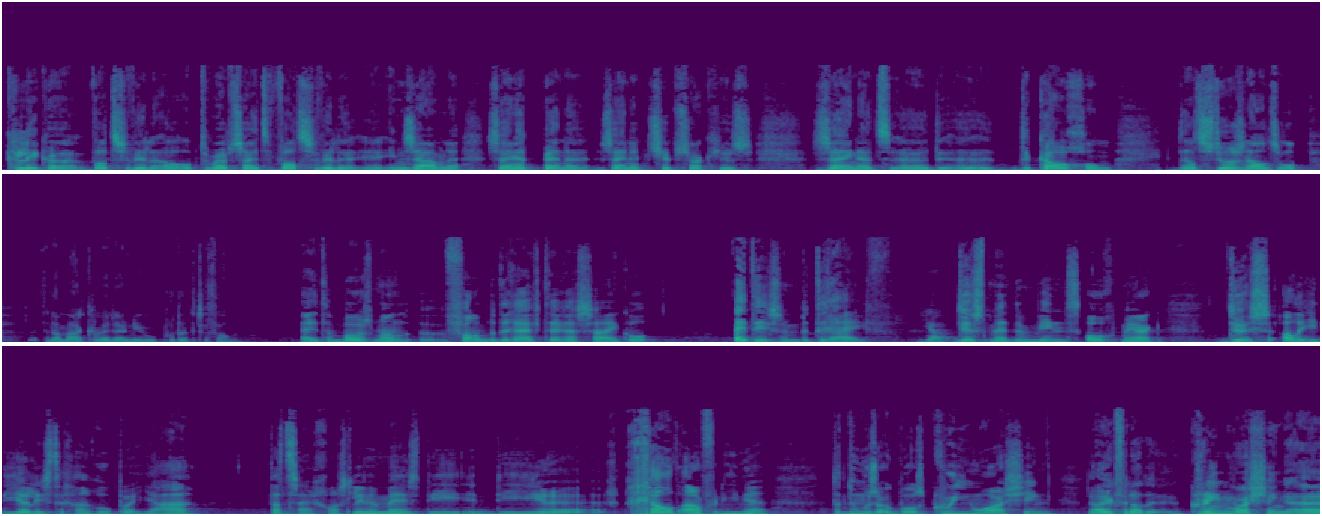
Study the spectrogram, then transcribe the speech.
Klikken wat ze willen, op de website wat ze willen uh, inzamelen. Zijn het pennen, zijn het chipzakjes, zijn het uh, de, de kauwgom. Dat sturen ze naar ons op en dan maken wij daar nieuwe producten van. Ethan Boosman van het bedrijf TerraCycle. Het is een bedrijf. Ja. Dus met een winstoogmerk. Dus alle idealisten gaan roepen... ja, dat zijn gewoon slimme mensen die, die hier geld aan verdienen. Dat noemen ze ook wel eens greenwashing. Nou, ik vind dat greenwashing uh,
